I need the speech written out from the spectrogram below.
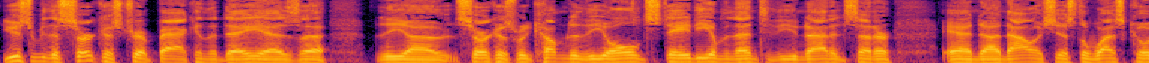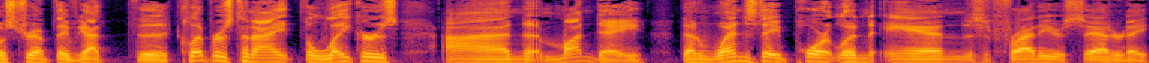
Used to be the circus trip back in the day, as uh, the uh, circus would come to the old stadium and then to the United Center, and uh, now it's just the West Coast trip. They've got the Clippers tonight, the Lakers on Monday. Then Wednesday, Portland, and is it Friday or Saturday?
